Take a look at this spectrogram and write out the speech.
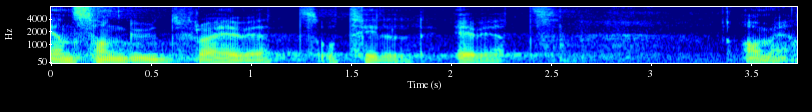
en sann Gud fra evighet og til evighet. Amen.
